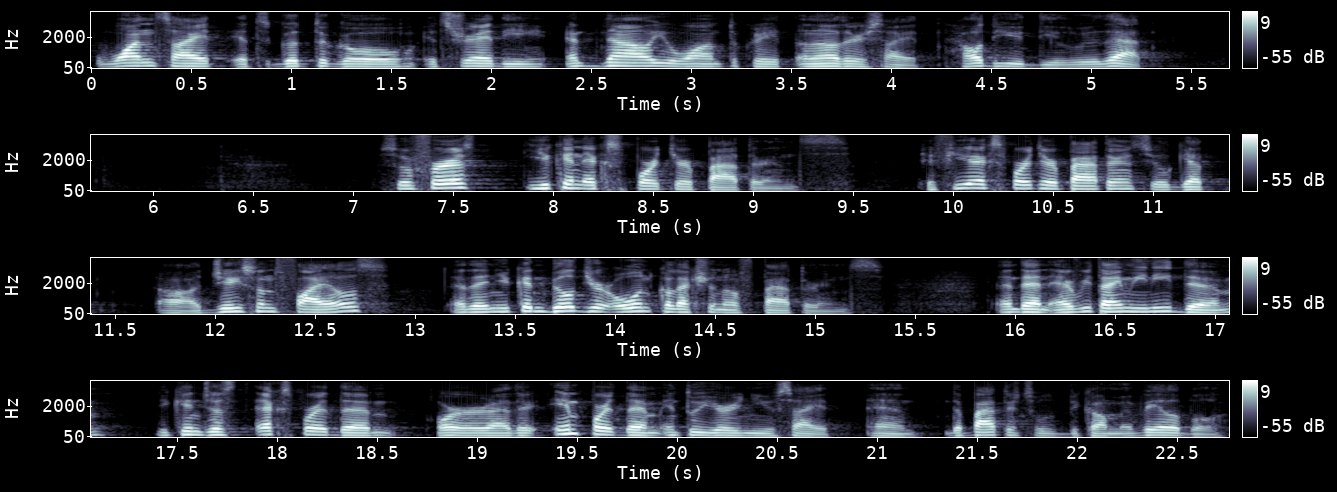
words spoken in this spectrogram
one site, it's good to go, it's ready, and now you want to create another site. How do you deal with that? So first, you can export your patterns. If you export your patterns, you'll get uh, JSON files, and then you can build your own collection of patterns. And then every time you need them, you can just export them, or rather import them into your new site, and the patterns will become available.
